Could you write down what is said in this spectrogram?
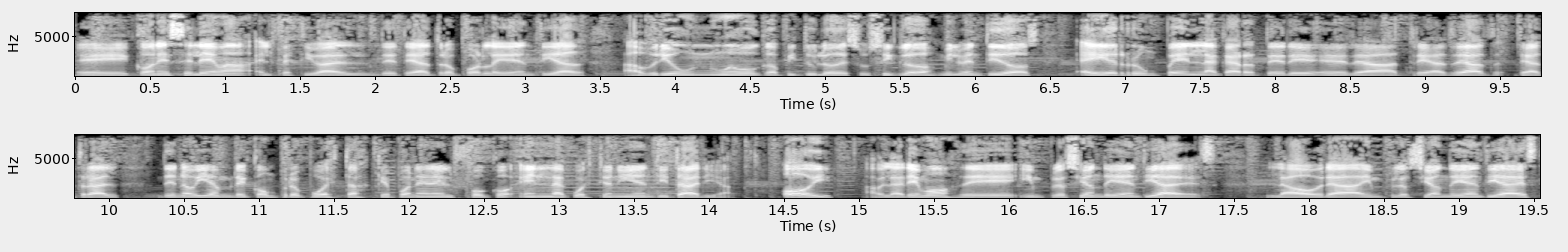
eh, con ese lema, el Festival de Teatro por la Identidad abrió un nuevo capítulo de su ciclo 2022 e irrumpe en la cartera teatral de noviembre con propuestas que ponen el foco en la cuestión identitaria. Hoy hablaremos de implosión de identidades. La obra Implosión de Identidades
